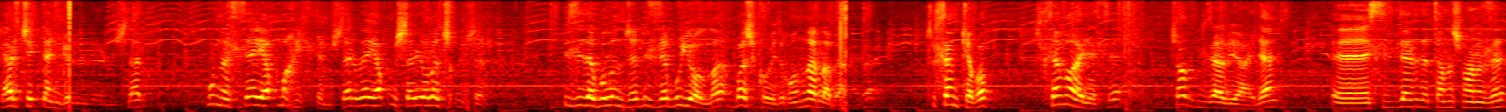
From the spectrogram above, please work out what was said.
gerçekten gönül vermişler. Bu mesleği yapmak istemişler ve yapmışlar, yola çıkmışlar. Bizi de bulunca biz de bu yolda baş koyduk onlarla beraber. TÜSEM Kebap, TÜSEM ailesi çok güzel bir aile. Ee, sizleri de tanışmanızı,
